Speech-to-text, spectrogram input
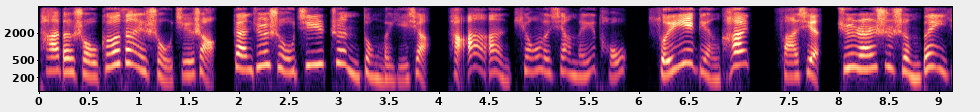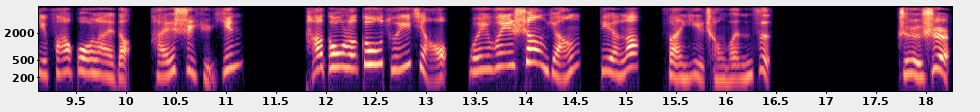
他的手搁在手机上，感觉手机震动了一下。他暗暗挑了下眉头，随意点开，发现居然是沈贝依发过来的，还是语音。他勾了勾嘴角，微微上扬，点了翻译成文字。只是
